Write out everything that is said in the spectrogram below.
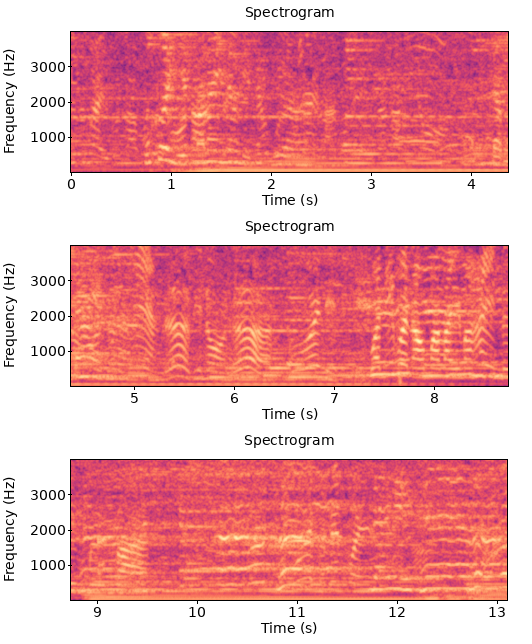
ยิงไว้เพิ่นว่าบ่เคยเห็นมาไล่แนวนี้จักเทื่อได้หลานนะคะพี่อจับได้ค่ะ พี่น้องเด้อโอ้ยนี่วันนี้เพิ่นเอามาลัยมาให้10,000บาทโอ้ยจะเป็นไว้ได้แค่รั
